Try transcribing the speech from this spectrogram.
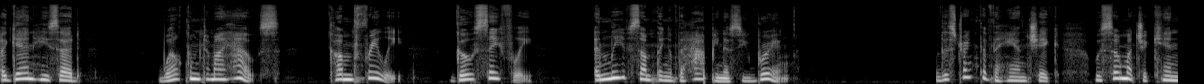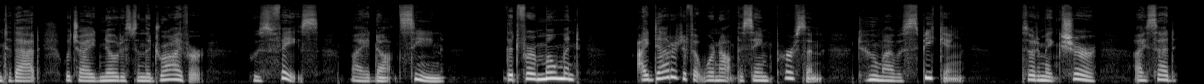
Again he said, Welcome to my house. Come freely, go safely, and leave something of the happiness you bring. The strength of the handshake was so much akin to that which I had noticed in the driver, whose face I had not seen, that for a moment I doubted if it were not the same person to whom I was speaking. So, to make sure, I said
